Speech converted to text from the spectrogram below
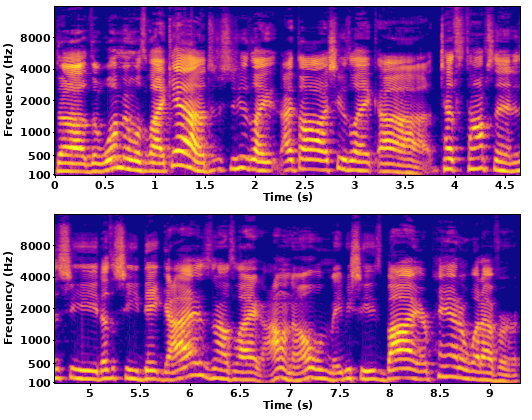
the the woman was like, yeah, she was like, I thought she was like, uh, Tessa Thompson, is she doesn't she date guys? And I was like, I don't know, maybe she's bi or pan or whatever.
